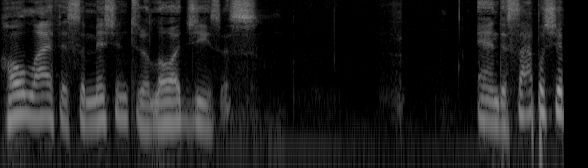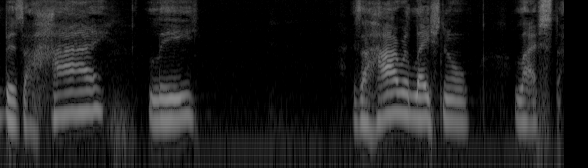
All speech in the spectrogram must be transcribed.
whole life is submission to the Lord Jesus. And discipleship is a highly, is a high relational lifestyle.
